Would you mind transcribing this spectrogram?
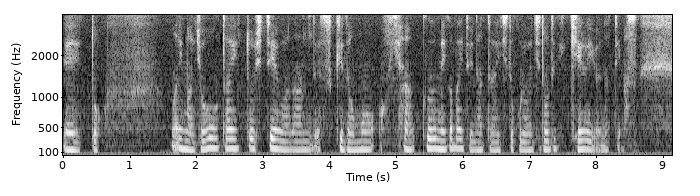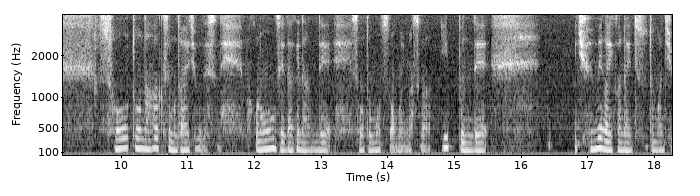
うえっ、ー、とまあ、今状態としてはなんですけども 100MB になったら一度これは自動的に消えるようになっています。相当長くても大丈夫ですね、まあ、この音声だけなんで相当持つと思いますが1分で10メガいかないとするとまあ10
